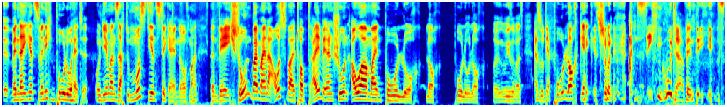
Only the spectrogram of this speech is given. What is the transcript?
äh, wenn da jetzt, wenn ich ein Polo hätte und jemand sagt, du musst dir einen Sticker hinten drauf machen, dann wäre ich schon bei meiner Auswahl Top 3 wären schon Aua mein Poloch, Loch, Pololoch oder irgendwie sowas. Also der Poloch-Gag ist schon an sich ein guter, finde ich jetzt.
